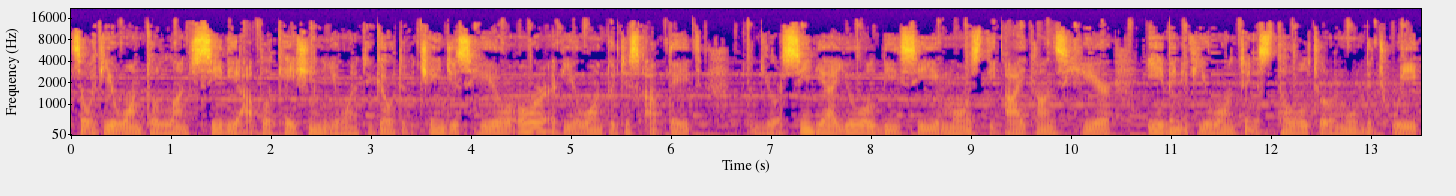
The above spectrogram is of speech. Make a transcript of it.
So if you want to launch Cydia application, you want to go to the changes here or if you want to just update your Cydia you will be seeing most the icons here. Even if you want to install to remove the tweak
